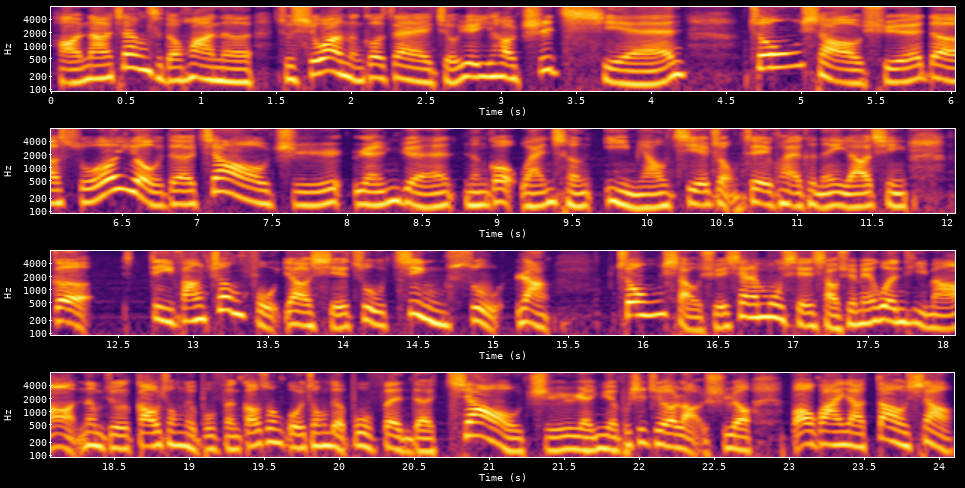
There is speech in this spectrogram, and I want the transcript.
好，那这样子的话呢，就希望能够在九月一号。之前，中小学的所有的教职人员能够完成疫苗接种这一块，可能也要请各地方政府要协助，尽速让中小学。现在目前小学没问题嘛？哦，那么就是高中的部分，高中国中的部分的教职人员，不是只有老师哦，包括要到校、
